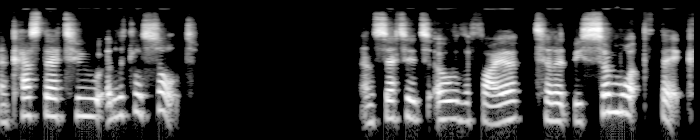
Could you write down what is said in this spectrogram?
and cast thereto a little salt. And set it over the fire till it be somewhat thick.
